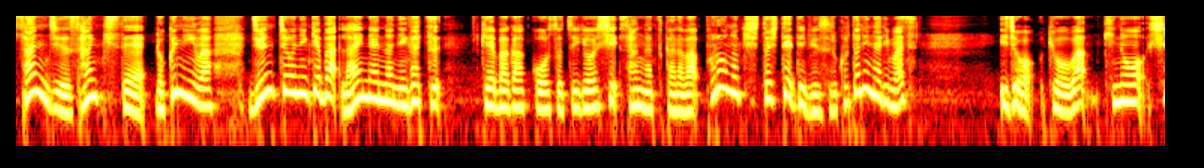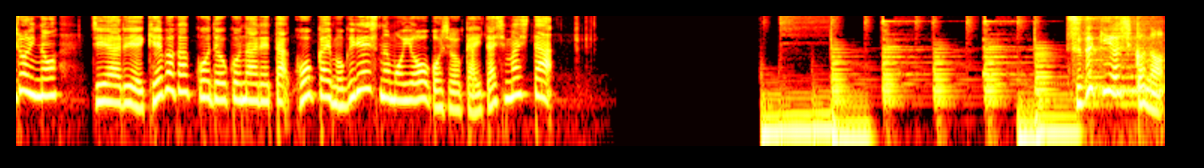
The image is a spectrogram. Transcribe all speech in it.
33期生6人は順調にいけば来年の2月競馬学校を卒業し3月からはプロの騎手としてデビューすることになります。以上今日は昨日白いの JRA 競馬学校で行われた公開模擬レースの模様をご紹介いたしました。鈴木よしこの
